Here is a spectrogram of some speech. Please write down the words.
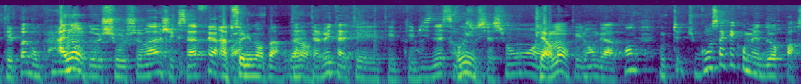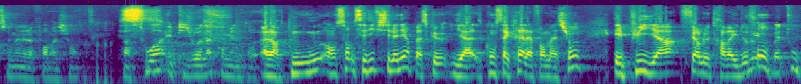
T'étais pas non plus Ah non. mode, je suis au chômage et que ça à faire. quoi. Absolument pas. Tu avais tes, tes- tes business, tes Oui, associations, euh, clairement. tes langues à apprendre. Donc tu- consacrais combien d'heures par semaine à la formation? Enfin, Toi et puis Johanna, combien de temps? Alors, nous, ensemble, c'est difficile à dire parce qu'il y a consacré à la formation et puis il y a faire le travail de fond. Oui, bah, tout.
